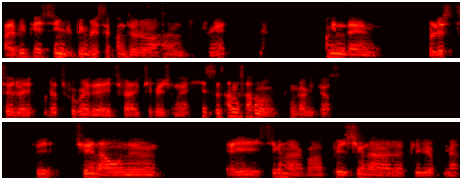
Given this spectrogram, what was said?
RV pacing 600ms로 하는 중에 확인된 earliest retrograde atrial activation은 His 3, 4로 생각이 되었습니다. 뒤, 뒤에 나오는 A 시그널과 V 시그널을 비교해 보면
